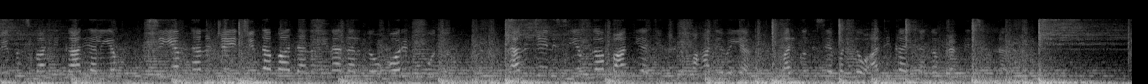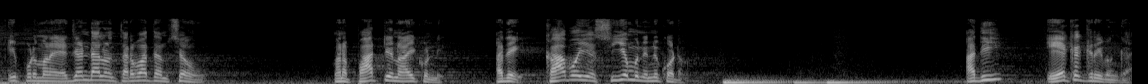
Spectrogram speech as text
పీపుల్స్ పార్టీ కార్యాలయం సీఎం ధనంజయ్ జిందాబాద్ అన్న నినాదాలతో ధనంజయ్ని సీఎంగా పార్టీ అధ్యక్షుడు మహాదేవయ్య మరికొద్దిసేపట్లో అధికారికంగా ప్రకటించనున్నారు. ఇప్పుడు మన ఎజెండాలో తర్వాత అంశం మన పార్టీ నాయకుడిని అదే కాబోయే సీఎంను ఎన్నుకోవడం అది ఏకగ్రీవంగా.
